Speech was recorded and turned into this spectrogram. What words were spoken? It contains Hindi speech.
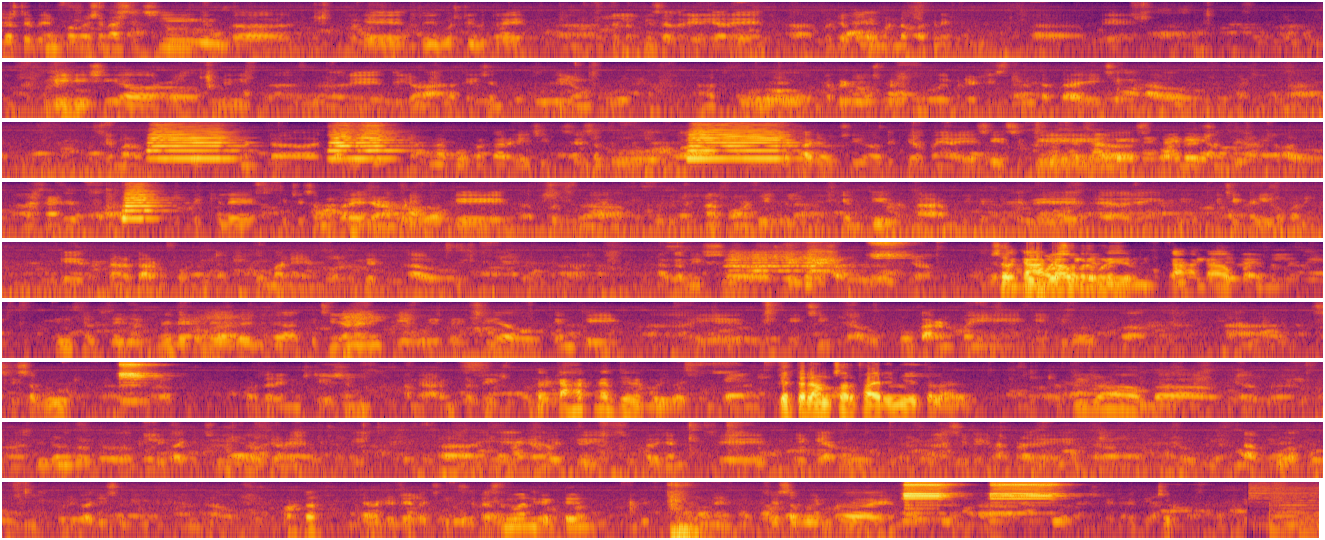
जस्ट एक इन्फॉर्मेशन आसीची दुई गोष्टी भितरे लक्ष्मीसागर uh, एरिया रे मंडप uh, पाखरे ते डी और पुलिस दिज आहत होती दिज को आहत को डबल हस्पिटा को इमिडियेटली स्थानांतर कर को प्रकार से सब देखा जा देखापी एसीपी सपोर्ट अच्छा देखिले कि समय पर जना पड़ कि घटना कौन होता केमती घटना आरंभ होता किसी कही हम नहीं घटनार कारण कौन जो मैंने इनवल्व आगामी स्टेज सर देख किसी जाना नहीं किए गुड़ी कही केमती ये गुड़ी कारण कारणपी से सबू ಫರ್ದರ್ ಇನ್ವೆಸ್ಟಿಗೇಷನ್ ಆಮೆ ಆರಂಭ ಕರ್ದಿ ಸರ್ ಕಹ ಕಹ ಜೇರೆ ಗೋಳಿ ಬಾಜಿ ಕೆತ ರೌಂಡ್ ಸರ್ ಫೈರಿಂಗ್ ಐತಲ ದಿ ಜನ ଦି ଜଣଙ୍କର ଗୁଳି ବାଜିଛି ଆଉ ଜଣେ ହେଉଛନ୍ତି ଇଏ ଜଣେ ବ୍ୟକ୍ତି ସୁପରଜେନ୍ ସେ ଯିଏକି ଆଗରୁ ସେଠି ଝାରପଡ଼ାରେ ରହୁଥିଲେ ତାକୁ ଆକୁ ଗୁଳି ବାଜିଛି ଆଉ ଫର୍ଦର ଯାହା ଡିଟେଲ୍ ଅଛି ସେଟା ସେସବୁ ଷ୍ଟେଜ୍ରେ ଦିଆଯିବ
